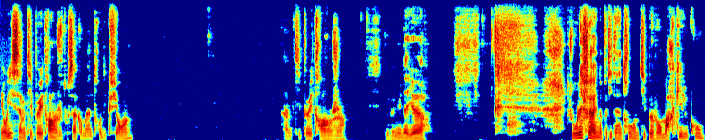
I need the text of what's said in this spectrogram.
Et oui, c'est un petit peu étrange tout ça comme introduction. Hein un petit peu étrange. Il est venu d'ailleurs. Je voulais faire une petite intro un petit peu pour marquer le coup.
